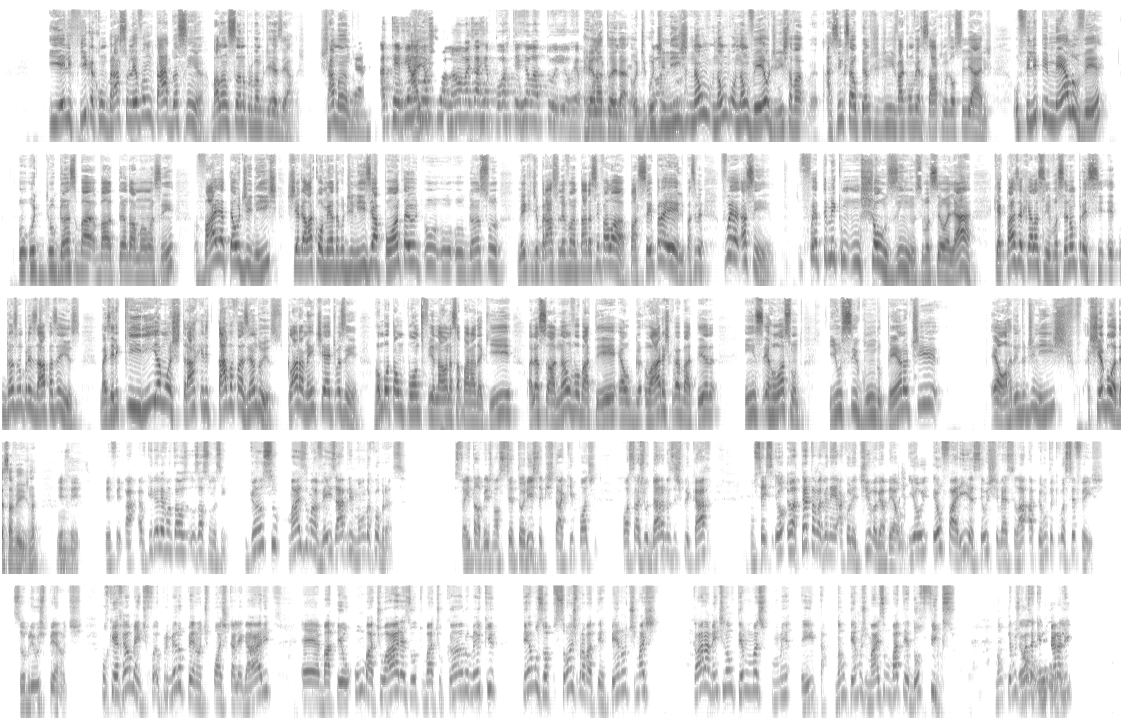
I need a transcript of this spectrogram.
e ele fica com o braço levantado assim, ó, balançando pro banco de reservas. Chamando. É. A TV não aí, mostrou, não, mas a repórter relatou aí. O repórter, relatou aí. Né? O, o Diniz não, não, não vê, o Diniz estava. Assim que sai o pênalti, o Diniz vai conversar com os auxiliares. O Felipe Melo vê o, o, o Ganso batendo a mão assim, vai até o Diniz, chega lá, comenta com o Diniz e aponta e o, o, o Ganso meio que de braço levantado assim, fala, ó, passei para ele, passei pra ele. Foi assim, foi até meio que um showzinho, se você olhar, que é quase aquela assim, você não precisa, o Ganso não precisava fazer isso, mas ele queria mostrar que ele tava fazendo isso. Claramente é tipo assim, vamos botar um ponto final nessa parada aqui, olha só, não vou bater, é o, o Arias que vai bater, e encerrou o assunto. E o segundo pênalti é ordem do Diniz. Chegou dessa vez, né? Perfeito, perfeito. Ah, eu queria levantar os, os assuntos assim. Ganso, mais uma vez, abre mão da cobrança. Isso aí, talvez, nosso setorista que está aqui pode, possa ajudar a nos explicar. Não sei se. Eu, eu até estava vendo a coletiva, Gabriel, e eu, eu faria, se eu estivesse lá, a pergunta que você fez sobre os pênaltis. Porque realmente foi o primeiro pênalti pós-Calegari. É, bateu um bate o Arias, outro bate o Cano, meio que temos opções para bater pênalti, mas claramente não temos mais. Eita, não temos mais um batedor fixo. Não temos mais Eu, aquele o, cara ali.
